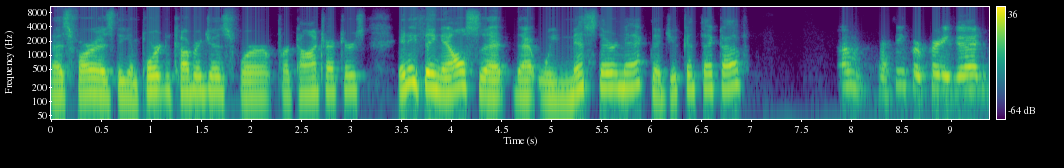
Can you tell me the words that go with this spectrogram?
as far as the important coverages for for contractors. Anything else that that we missed there, Nick, that you can think of? Um, I think we're pretty good.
